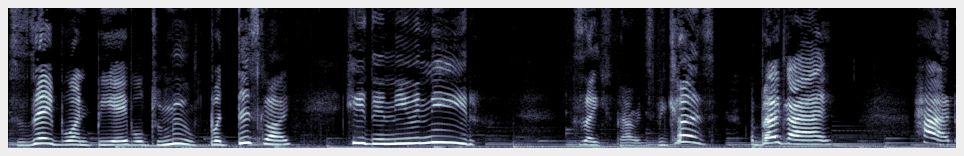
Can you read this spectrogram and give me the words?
so they wouldn't be able to move. But this guy, he didn't even need psychic powers because the bad guy had!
